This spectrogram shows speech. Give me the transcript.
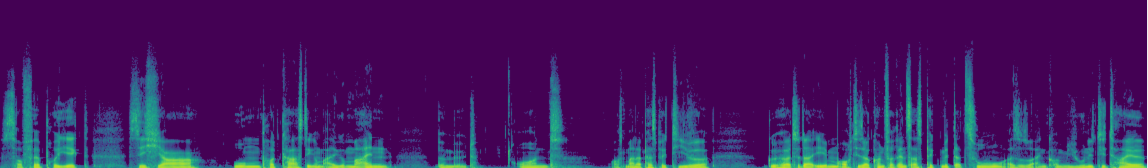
Softwareprojekt sich ja um Podcasting im Allgemeinen bemüht. Und aus meiner Perspektive gehörte da eben auch dieser Konferenzaspekt mit dazu, also so ein Community-Teil.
